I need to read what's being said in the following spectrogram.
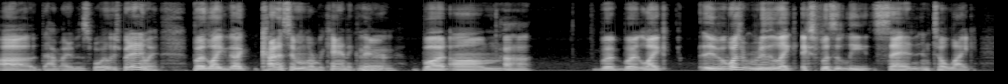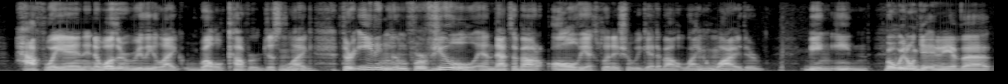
Uh that might have been spoilers but anyway. But like that kind of similar mechanic there. But um Uh huh. but but like it wasn't really like explicitly said until like halfway in and it wasn't really like well covered just like they're eating them for fuel and that's about all the explanation we get about like why they're being eaten But we don't get any of that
